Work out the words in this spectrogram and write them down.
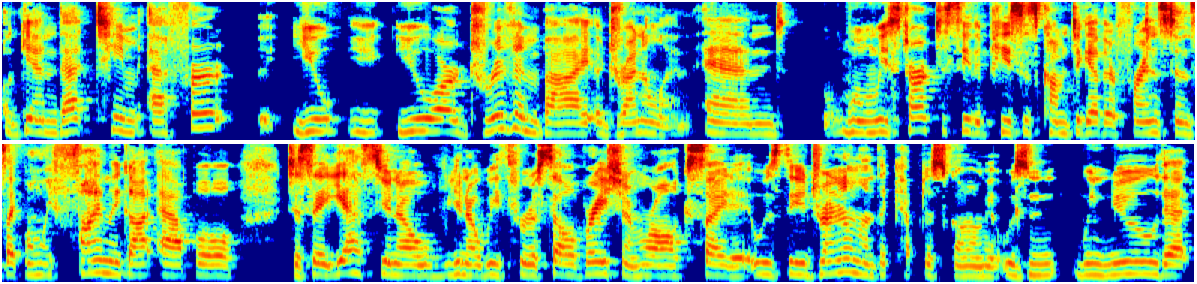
again that team effort, you you, are driven by adrenaline and when we start to see the pieces come together for instance like when we finally got apple to say yes you know you know we threw a celebration we're all excited it was the adrenaline that kept us going it was we knew that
